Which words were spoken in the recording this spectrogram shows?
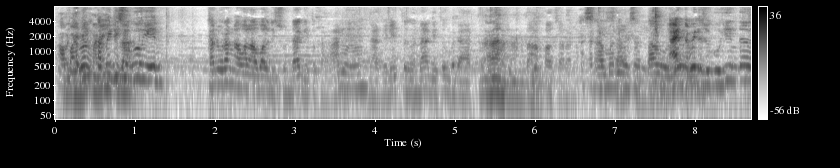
Apa Oh, jadi emang? mana Tapi juga- disuguhin. Kan orang awal-awal di Sunda gitu kan. Hmm. Nah, jadi tengena gitu bedat. Ah. apa cara. Sama nih bisa tahu. Lain tapi disuguhin tuh.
